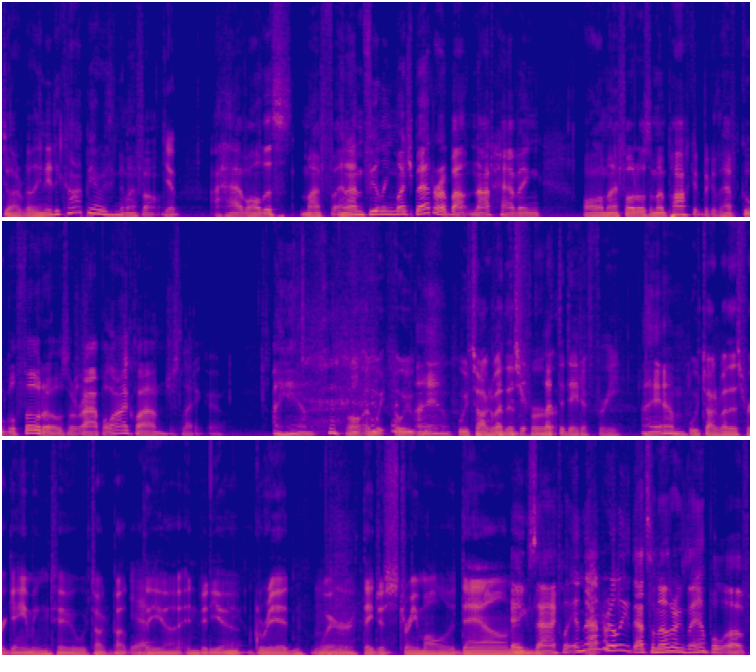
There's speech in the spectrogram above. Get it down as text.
Do I really need to copy everything to my phone? Yep. I have all this my and I'm feeling much better about not having all of my photos in my pocket because I have Google Photos or Apple iCloud. Just let it go. I am. Well, and we, we I am. we've talked about this for let the data free. I am. We've talked about this for gaming too. We've talked about Yeah. the uh, NVIDIA Grid, where they just stream all of it down. Exactly. And that really that's another example of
